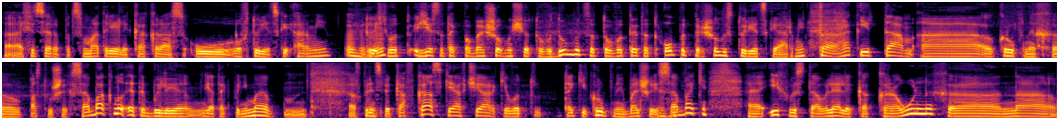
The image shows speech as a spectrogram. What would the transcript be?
офицеры подсмотрели как раз у, в турецкой армии, угу. то есть вот если так по большому счету вдуматься, то вот этот опыт пришел из турецкой армии, так. и там крупных пастушьих собак, ну, это были, я так понимаю, в принципе, кавказские овчарки, вот такие крупные большие собаки, их выставляли как караульных на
